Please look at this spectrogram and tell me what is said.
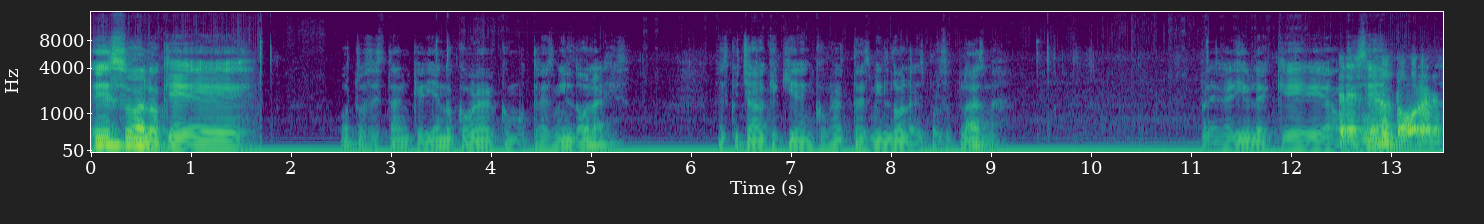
eso a lo que otros están queriendo cobrar como 3 mil dólares. He escuchado que quieren cobrar 3 mil dólares por su plasma. Preferible que... Aunque 3 mil dólares,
